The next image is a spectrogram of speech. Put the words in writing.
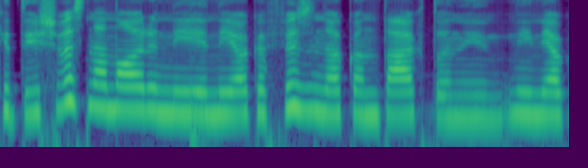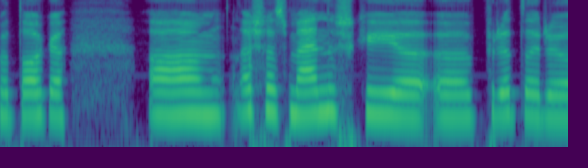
kiti iš vis nenori nei, nei jokio fizinio kontakto, nei, nei nieko tokio. Aš asmeniškai pritariu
